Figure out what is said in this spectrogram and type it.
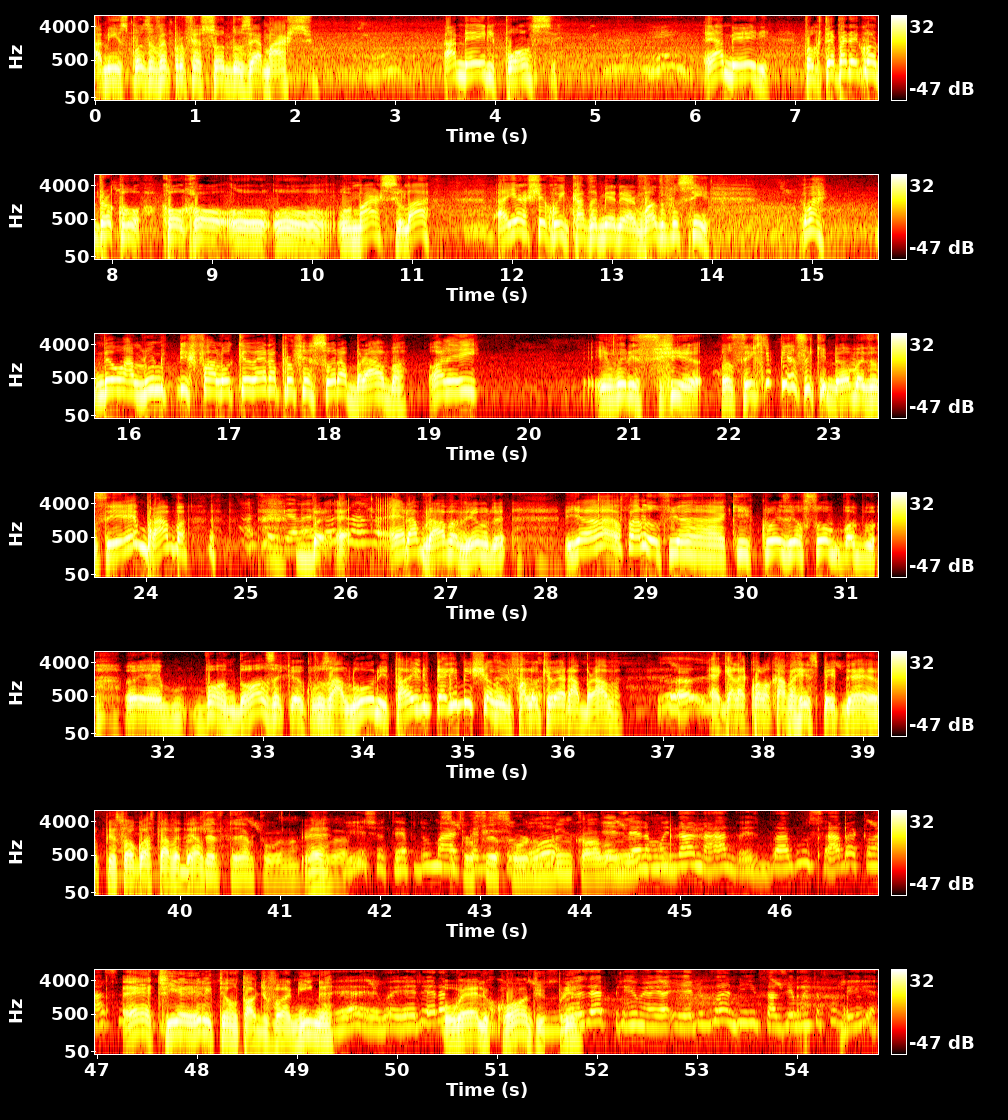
A minha esposa foi professor do Zé Márcio. A Meire Ponce. É a Meire. Pouco tempo ela encontrou com, com, com o, o, o Márcio lá. Aí ela chegou em casa meio nervosa e falou assim, ué, meu aluno me falou que eu era professora braba. Olha aí. E eu parecia, você que pensa que não, mas você é braba. Era brava. Era brava mesmo, né? E ela falou assim, ah, que coisa, eu sou é, bondosa com os alunos e tal. Ele pega e me chama, ele falou que eu era brava. É que ela colocava respeito, né? O pessoal gostava dela. Naquele tempo, né? É. Isso, o tempo do Márcio, Os estudou, não brincavam eles mesmo. eram muito danados, eles bagunçavam a classe. É, tinha ele, tem um tal de Vanim, né? É, ele era O primo. Hélio Conde, Os primo. dois é primo, ele e o Vaninho, fazia muita folia.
